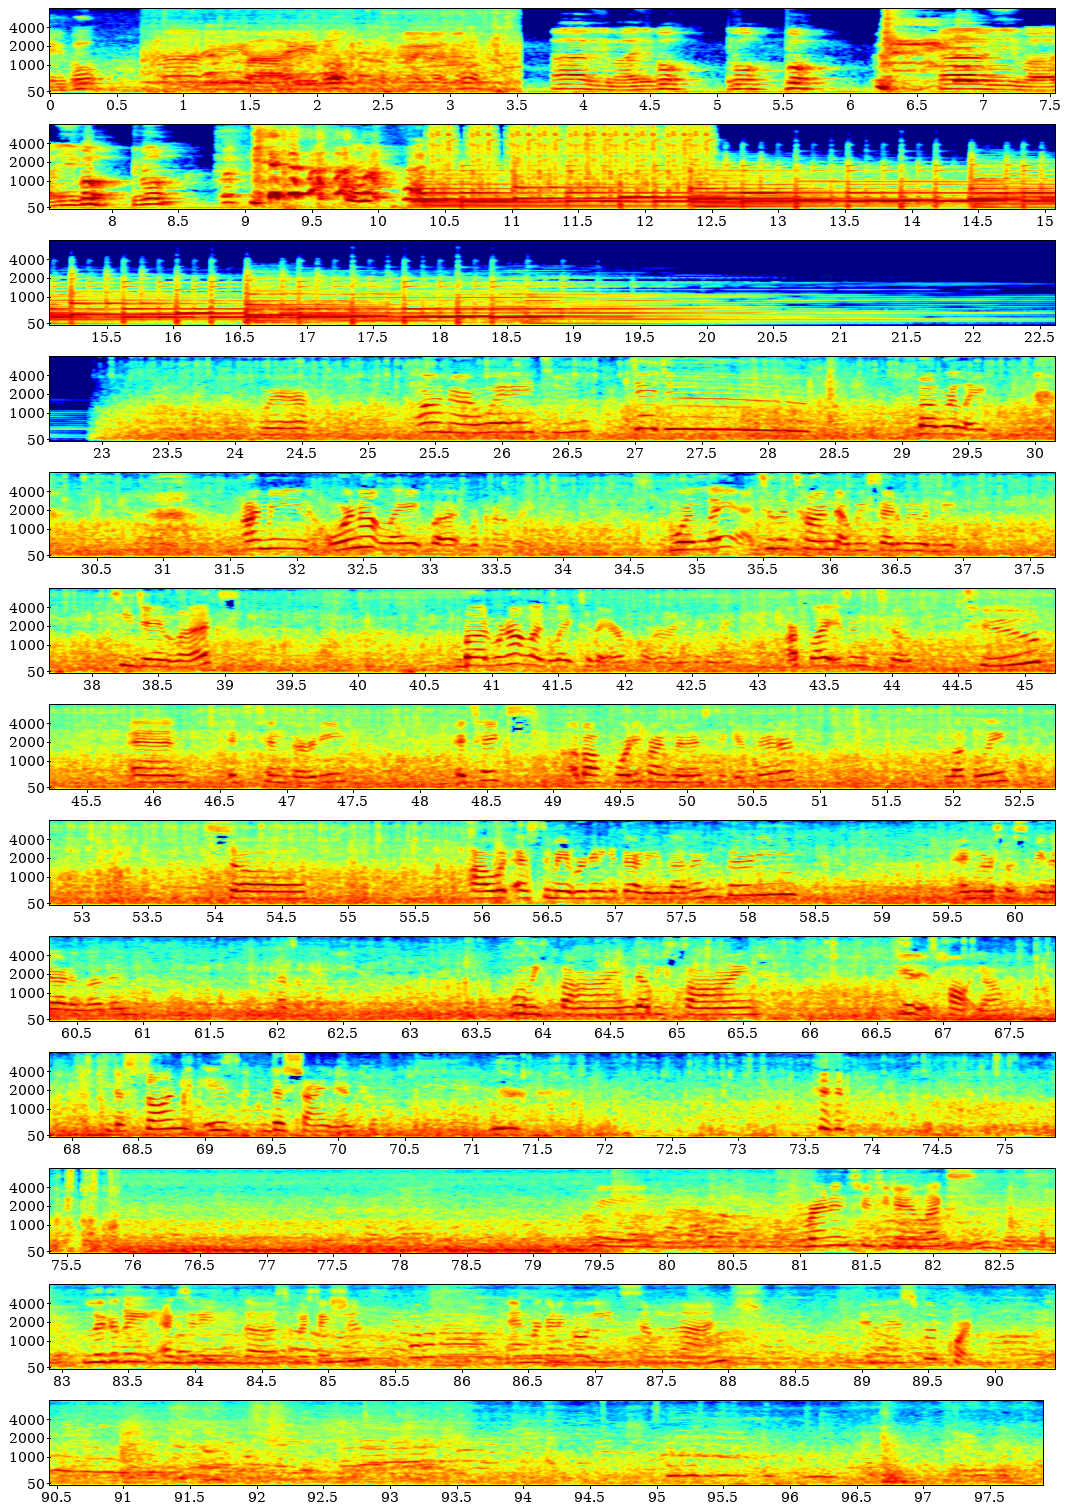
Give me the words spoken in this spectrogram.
가위바위보 가위바위보 가위바위보 보, 보. 가위바위보 보. But we're kind of late. We're late to the time that we said we would meet TJ and Lex, but we're not like late to the airport or anything. Like our flight isn't till two, and it's 10:30. It takes about 45 minutes to get there. Luckily, so I would estimate we're gonna get there at 11.30 and we were supposed to be there at 11. That's okay. We'll be fine, they'll be fine. It is hot, y'all. The sun is the shining. we ran into TJ and Lex literally exiting the subway station and we're gonna go eat some lunch in this food court.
